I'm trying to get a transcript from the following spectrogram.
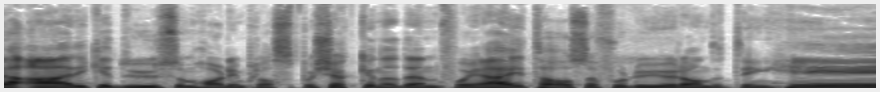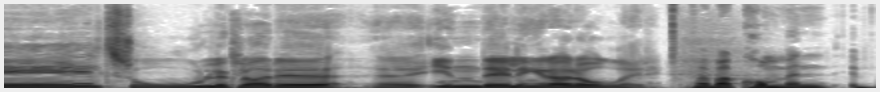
det er ikke du som har din plass på kjøkkenet, den får jeg ta, og så får du gjøre andre ting. Helt soleklare inndelinger av roller. Får jeg bare komme med en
